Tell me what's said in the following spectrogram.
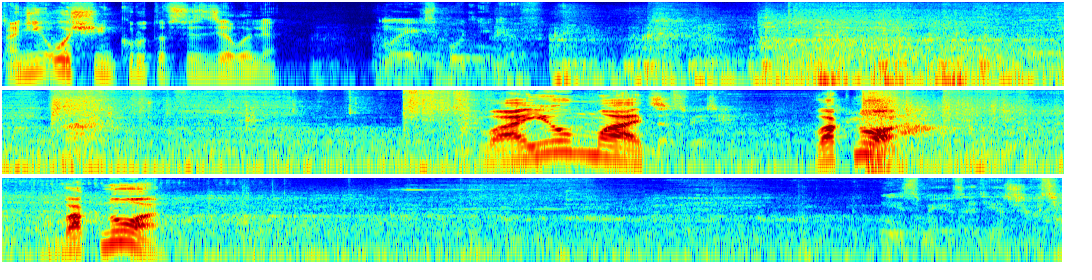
они очень круто все сделали. Моих спутников. Твою мать! В окно! В окно! Не смею задерживать.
